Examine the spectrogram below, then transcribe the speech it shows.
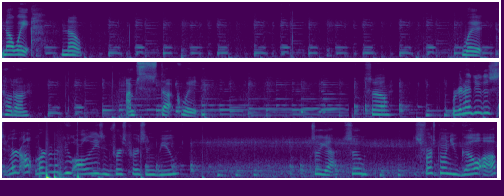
No, wait. No. Wait, hold on. I'm stuck. Wait. So, we're gonna do this. We're oh, we're gonna do all of these in first-person view. So yeah. So this first one, you go up.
